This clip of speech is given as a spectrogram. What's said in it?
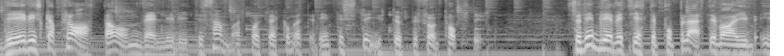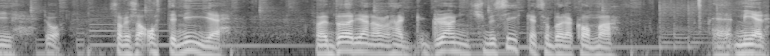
Det vi ska prata om väljer vi tillsammans på ett veckomöte. Det är inte styrt uppifrån, toppstyrt. Så det blev ett jättepopulärt. Det var i, i då, som vi sa 89 som i början av den här grunge-musiken som började komma eh, mer,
